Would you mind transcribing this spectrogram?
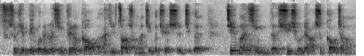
首先备货的热情非常高啊，就造成了这个确实这个阶段性的需求量是高涨的。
